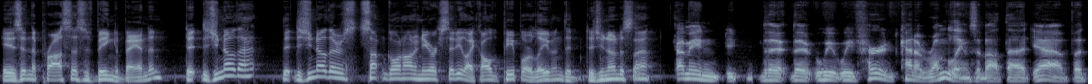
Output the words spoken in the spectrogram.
is in the process of being abandoned. Did, did you know that? Did, did you know there's something going on in New York City? Like all the people are leaving. Did, did you notice that? I mean, the the we we've heard kind of rumblings about that. Yeah, but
